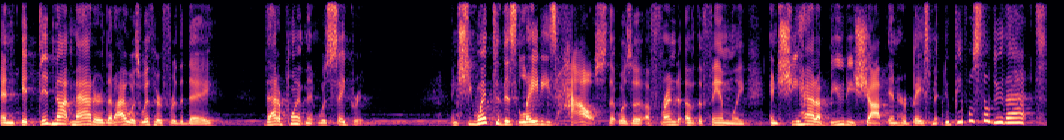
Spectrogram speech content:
And it did not matter that I was with her for the day, that appointment was sacred. And she went to this lady's house that was a, a, friend of the family, and she had a beauty shop in her basement. Do people still do that?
